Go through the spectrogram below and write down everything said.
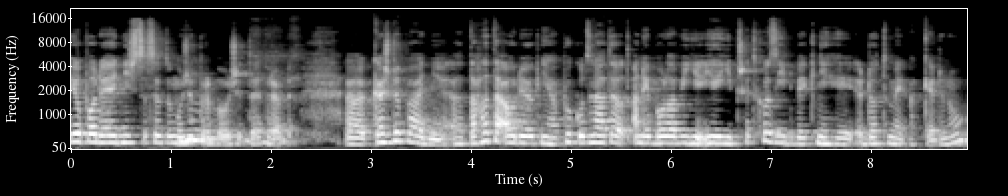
Jo, po jedničce se to může hmm. prodloužit, to je pravda. Eh, každopádně, eh, tahle ta audiokniha, pokud znáte od Anny Bolavý její předchozí dvě knihy Do tmy a ke dnu,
